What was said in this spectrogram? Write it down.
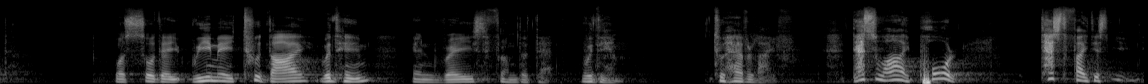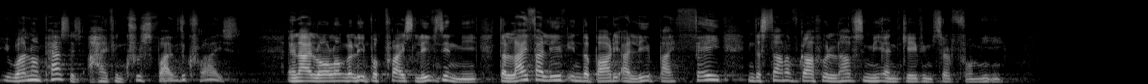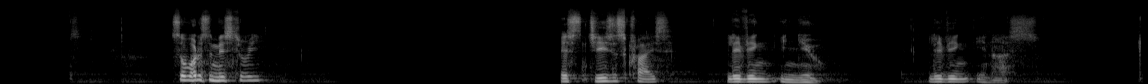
was so that we may too die with him and raise from the dead with him to have life. That's why Paul testified this well known passage I have been crucified with Christ. And I no longer live, but Christ lives in me. The life I live in the body, I live by faith in the Son of God who loves me and gave himself for me. So, what is the mystery? It's Jesus Christ living in you, living in us.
